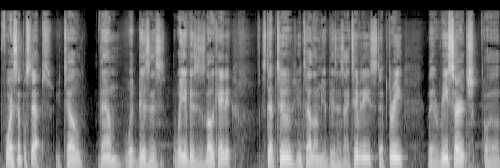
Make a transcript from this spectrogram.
four simple steps. You tell them what business where your business is located. Step two, you tell them your business activities. Step three, their research, uh,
